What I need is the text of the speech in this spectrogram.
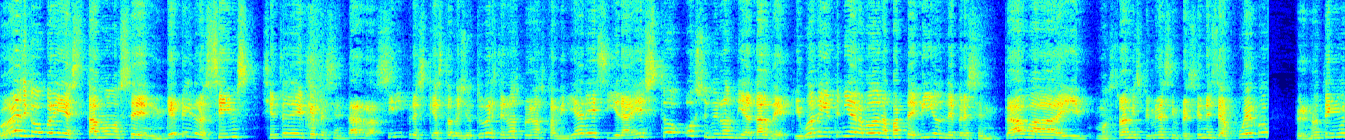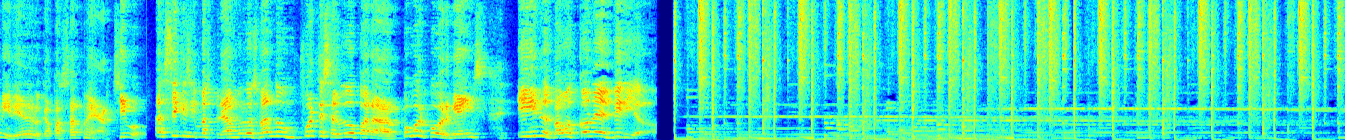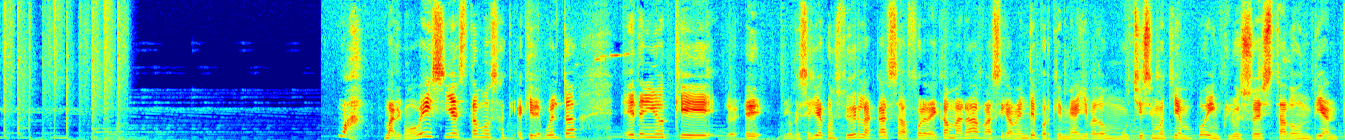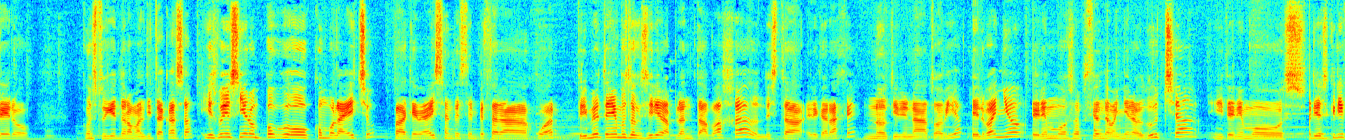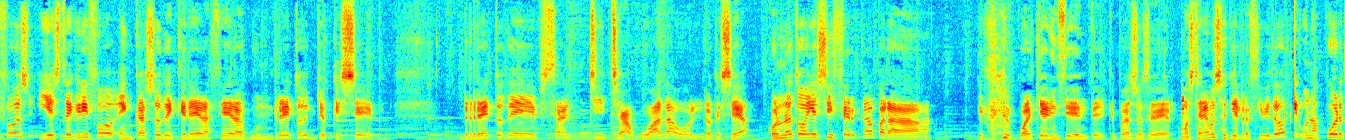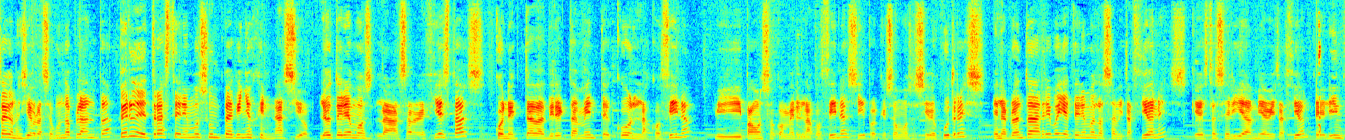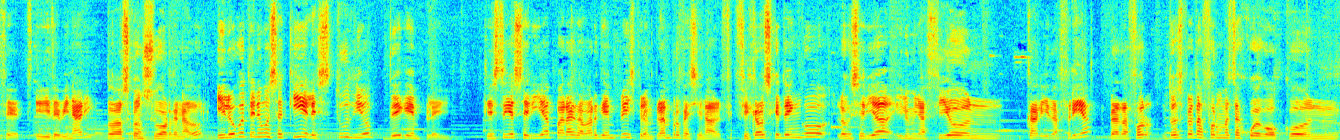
Buenas ahí estamos en Gameplay de los Sims Siento tener que presentarlo así, pero es que hasta los youtubers tenemos problemas familiares Y era esto o subirlo un día tarde Y bueno, yo tenía grabado una parte del vídeo donde presentaba y mostraba mis primeras impresiones del juego pero no tengo ni idea de lo que ha pasado con el archivo. Así que sin más preámbulos, mando un fuerte saludo para Power Power Games y nos vamos con el vídeo. Vale, como veis ya estamos aquí de vuelta. He tenido que, eh, lo que sería construir la casa fuera de cámara, básicamente porque me ha llevado muchísimo tiempo. Incluso he estado un día entero construyendo la maldita casa. Y os voy a enseñar un poco cómo la he hecho, para que veáis antes de empezar a jugar. Primero tenemos lo que sería la planta baja, donde está el garaje, no tiene nada todavía. El baño, tenemos opción de bañera o ducha, y tenemos varios grifos. Y este grifo, en caso de querer hacer algún reto, yo que sé reto de salchicha aguada o lo que sea, con una toalla así cerca para cualquier incidente que pueda suceder. Como tenemos aquí el recibidor, una puerta que nos lleva a la segunda planta, pero detrás tenemos un pequeño gimnasio. Luego tenemos la sala de fiestas, conectada directamente con la cocina, y vamos a comer en la cocina, sí, porque somos así de cutres. En la planta de arriba ya tenemos las habitaciones, que esta sería mi habitación, el Incet y de Binari, todas con su ordenador. Y luego tenemos aquí el estudio de gameplay que esto ya sería para grabar gameplays pero en plan profesional. Fijaos que tengo lo que sería iluminación cálida fría, dos plataformas de juego con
